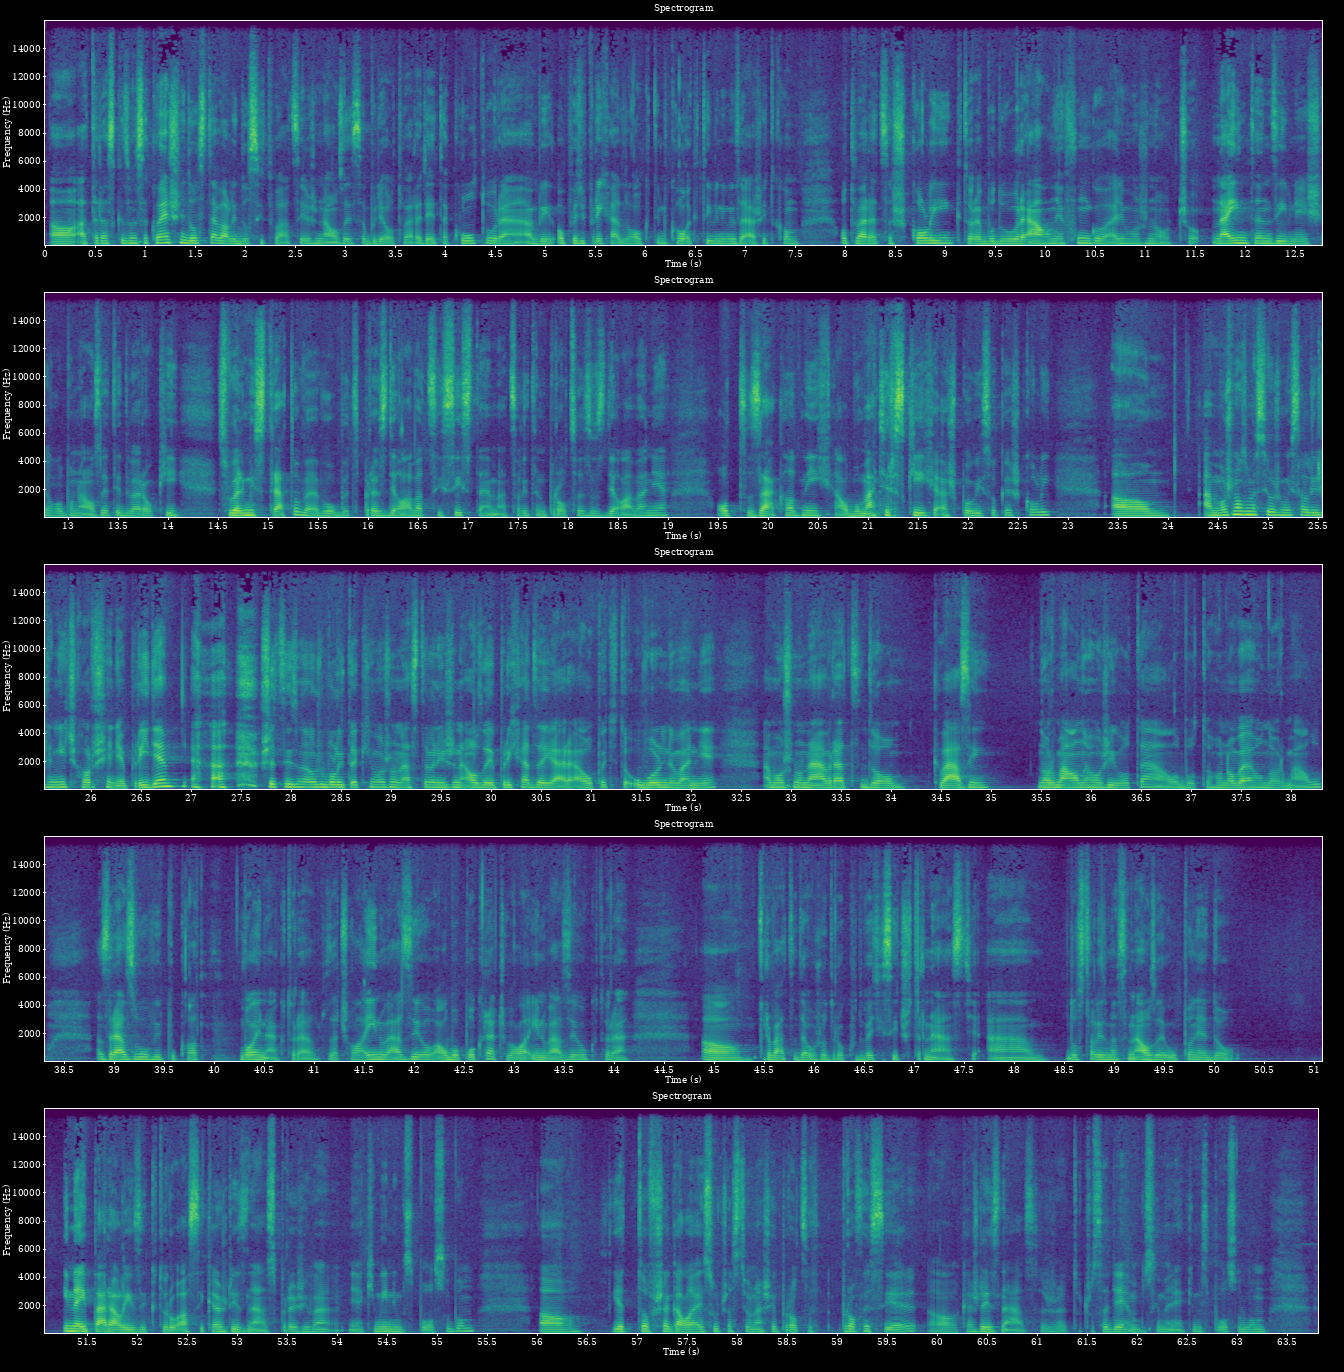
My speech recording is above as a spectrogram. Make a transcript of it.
A teraz, keď sme sa konečne dostávali do situácie, že naozaj sa bude otvárať aj tá kultúra, aby opäť prichádzalo k tým kolektívnym zážitkom, otvárať sa školy, ktoré budú reálne fungovať možno čo najintenzívnejšie, lebo naozaj tie dva roky sú veľmi stratové vôbec pre vzdelávací systém a celý ten proces vzdelávania od základných alebo materských až po vysoké školy. Um, a možno sme si už mysleli, že nič horšie nepríde. Všetci sme už boli takí možno nastavení, že naozaj prichádza jar a opäť to uvoľňovanie a možno návrat do kvázi normálneho života alebo toho nového normálu. A zrazu vypukla vojna, ktorá začala inváziou alebo pokračovala inváziou, ktorá Trvá teda už od roku 2014 a dostali sme sa naozaj úplne do inej paralýzy, ktorú asi každý z nás prežíva nejakým iným spôsobom. Je to však ale aj súčasťou našej profesie, každej z nás, že to, čo sa deje, musíme nejakým spôsobom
